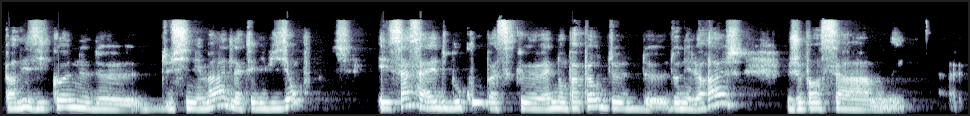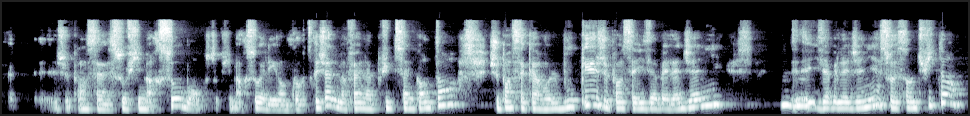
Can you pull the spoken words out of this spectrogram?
par des icônes de, du cinéma, de la télévision. Et ça, ça aide beaucoup parce qu'elles n'ont pas peur de, de donner leur âge. Je pense à je pense à Sophie Marceau. Bon, Sophie Marceau, elle est encore très jeune, mais enfin, elle a plus de 50 ans. Je pense à Carole Bouquet, je pense à Isabelle Adjani. Mhm. Isabelle Adjani a 68 ans.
